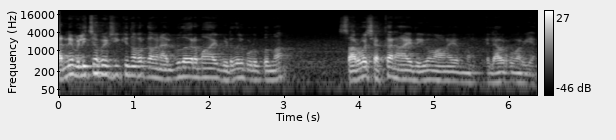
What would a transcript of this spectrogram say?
തന്നെ വിളിച്ചപേക്ഷിക്കുന്നവർക്ക് അവൻ അത്ഭുതകരമായ വിടുതൽ കൊടുക്കുന്ന സർവശക്തനായ ദൈവമാണ് എന്ന് എല്ലാവർക്കും അറിയാം.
